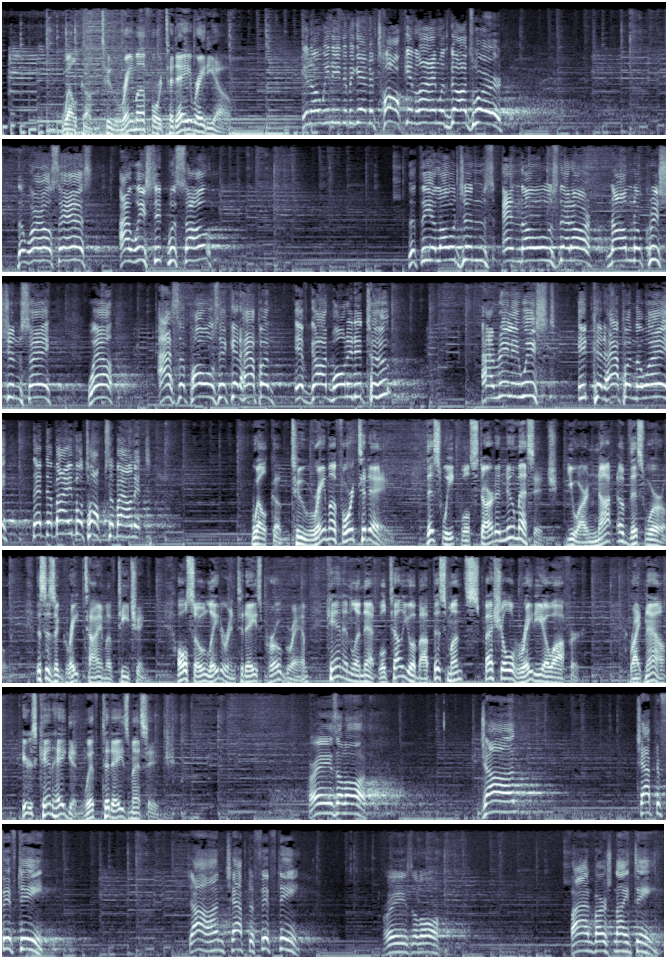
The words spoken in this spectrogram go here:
Welcome to Rhema for Today Radio. You know, we need to begin to talk in line with God's Word. The world says, I wished it was so. The theologians and those that are nominal Christians say, well, I suppose it could happen if God wanted it to. I really wished it could happen the way that the Bible talks about it. Welcome to Rhema for Today. This week we'll start a new message You are not of this world. This is a great time of teaching. Also, later in today's program, Ken and Lynette will tell you about this month's special radio offer. Right now, here's Ken Hagin with today's message. Praise the Lord. John chapter 15. John chapter 15. Praise the Lord. Find verse 19.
